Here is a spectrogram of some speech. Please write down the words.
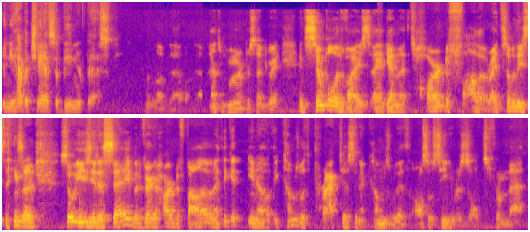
and you have a chance of being your best. I love that. That's 100% great. And simple advice, again, that's hard to follow, right? Some of these things are so easy to say, but very hard to follow. And I think it, you know, it comes with practice and it comes with also seeing results from that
